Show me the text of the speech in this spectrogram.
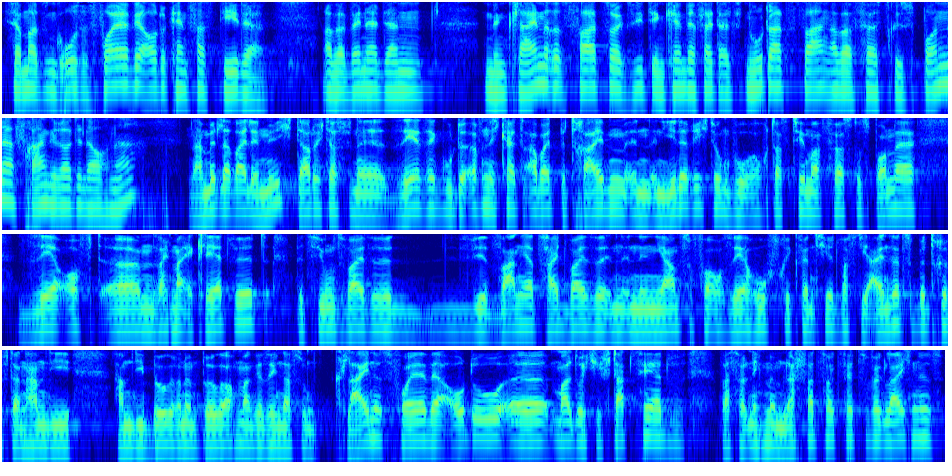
ich sag mal, so ein großes Feuerwehrauto kennt fast jeder. Aber wenn er dann ein kleineres Fahrzeug sieht, den kennt er vielleicht als Notarztwagen, aber First Responder, fragen die Leute da auch nach? Na, mittlerweile nicht. Dadurch, dass wir eine sehr, sehr gute Öffentlichkeitsarbeit betreiben in, in jede Richtung, wo auch das Thema First Responder sehr oft, ähm, sag ich mal, erklärt wird, beziehungsweise wir waren ja zeitweise in, in den Jahren zuvor auch sehr hoch frequentiert, was die Einsätze betrifft. Dann haben die, haben die Bürgerinnen und Bürger auch mal gesehen, dass so ein kleines Feuerwehrauto äh, mal durch die Stadt fährt, was halt nicht mit einem Löschfahrzeug zu vergleichen ist.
